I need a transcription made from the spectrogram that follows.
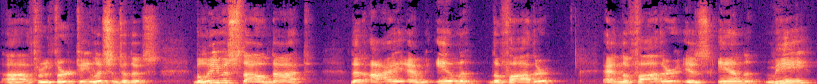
uh, through 13. Listen to this. Believest thou not that I am in the Father, and the Father is in me?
